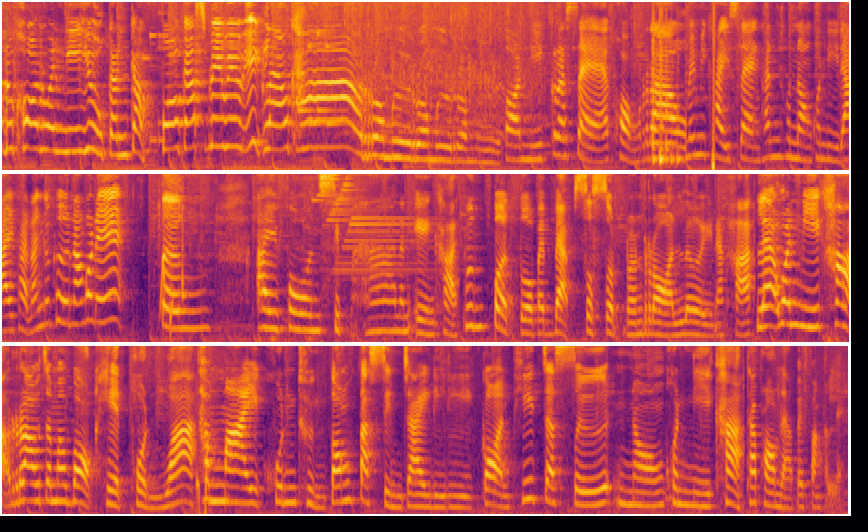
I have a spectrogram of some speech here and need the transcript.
ค่ะทุกคนวันนี้อยู่กันกับโฟกัสรีวิวอีกแล้วค่ะ รวมมือรวมมือรวมมือ ตอนนี้กระแสของเราไม่มีใครแซงท่านคุณน้องคนนี้ได้ค่ะ นั่นก็คือน้องคนนี้ตึง iPhone 15 นั่นเองค่ะ เพิ่งเปิดตัวไปแบบสดๆ ร้อนๆ เลยนะคะ และวันนี้ค่ะเราจะมาบอกเหตุผลว่าทำไมคุณถึงต้องตัดสินใจดีๆ ก่อนที่จะซื้อน้องคนนี้ค่ะ ถ้าพร้อมแล้วไปฟังกันเลย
